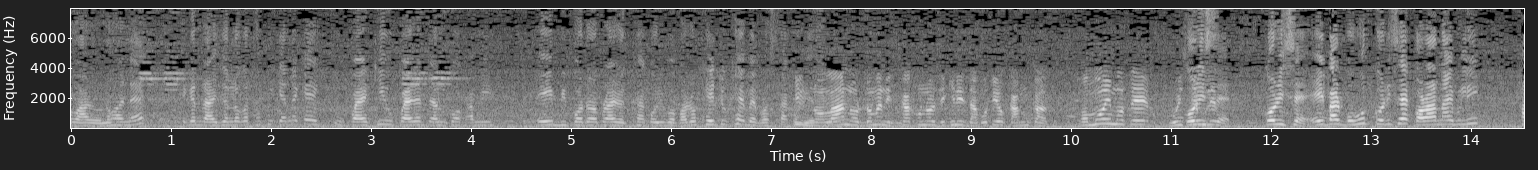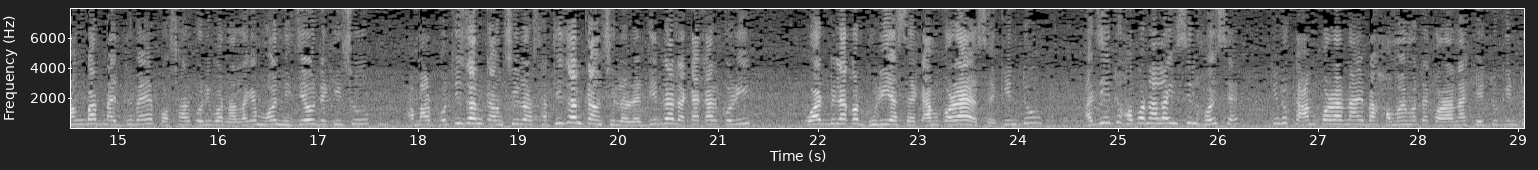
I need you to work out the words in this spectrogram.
নোৱাৰোঁ নহয়নে সেইকাৰণে ৰাইজৰ লগত থাকি কেনেকৈ উপায় কি উপায়েৰে তেওঁলোকক আমি এই বিপদৰ পৰা ৰক্ষা কৰিব পাৰোঁ সেইটোকহে ব্যৱস্থা কৰি নলা নৰ্দমা নিষ্কাশনৰ যিখিনি যাৱতীয় কাম কাজ সময়মতে কৰিছে কৰিছে এইবাৰ বহুত কৰিছে কৰা নাই বুলি সংবাদ মাধ্যমে প্ৰচাৰ কৰিব নালাগে। মই নিজেও দেখিছোঁ আমাৰ প্ৰতিজন কাউন্সিলৰ ষাঠিজন কাউন্সিলৰে দিন ৰাত একাকাৰ কৰি ৱাৰ্ডবিলাকত ঘূৰি আছে কাম কৰাই আছে। কিন্তু আজি এইটো হ'ব নালাগিছিল হৈছে। কিন্তু কাম কৰা নাই বা সময়মতে কৰা নাই সেইটো কিন্তু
